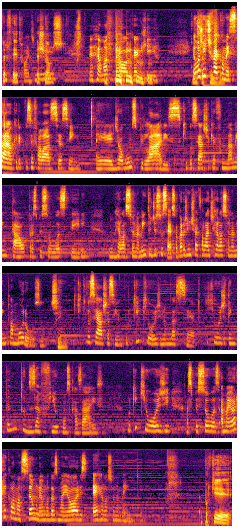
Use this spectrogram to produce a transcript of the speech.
Perfeito. Pode Fechamos. É uma troca aqui. então a gente vai começar. Eu queria que você falasse assim é, de alguns pilares que você acha que é fundamental para as pessoas terem um relacionamento de sucesso. Agora a gente vai falar de relacionamento amoroso. Sim. O que, que você acha assim? Por que, que hoje não dá certo? Por que, que hoje tem tanto desafio com os casais? Por que, que hoje as pessoas. A maior reclamação, né? Uma das maiores, é relacionamento. É porque,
